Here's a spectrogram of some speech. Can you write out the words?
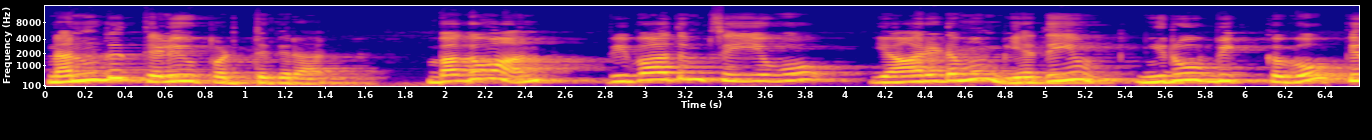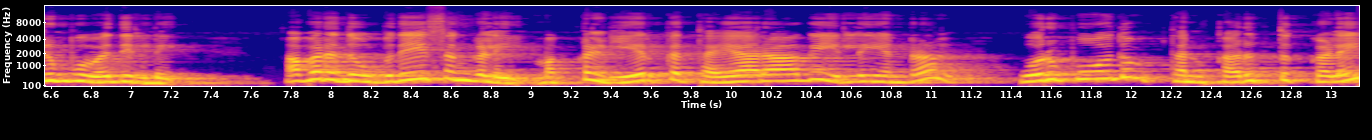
நன்கு தெளிவுபடுத்துகிறார். பகவான் விவாதம் செய்யவோ யாரிடமும் எதையும் நிரூபிக்கவோ விரும்புவதில்லை. அவரது உபதேசங்களை மக்கள் ஏற்க தயாராக இல்லை என்றால் ஒருபோதும் தன் கருத்துக்களை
